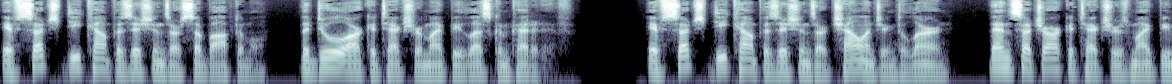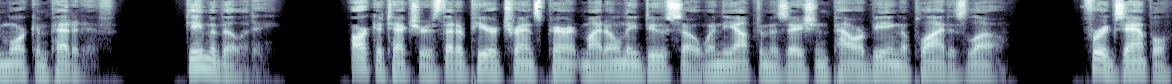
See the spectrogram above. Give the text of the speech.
If such decompositions are suboptimal, the dual architecture might be less competitive. If such decompositions are challenging to learn, then such architectures might be more competitive. Gameability. Architectures that appear transparent might only do so when the optimization power being applied is low. For example,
